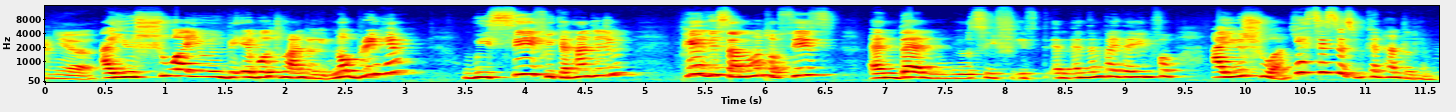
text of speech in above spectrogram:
Yeah. are you sure you will be able to handle him? No, bring him. We see if we can handle him. Pay this amount of fees, and then we'll see if, if and, and then by the uniform. Are you sure? Yes, yes, yes, we can handle him.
